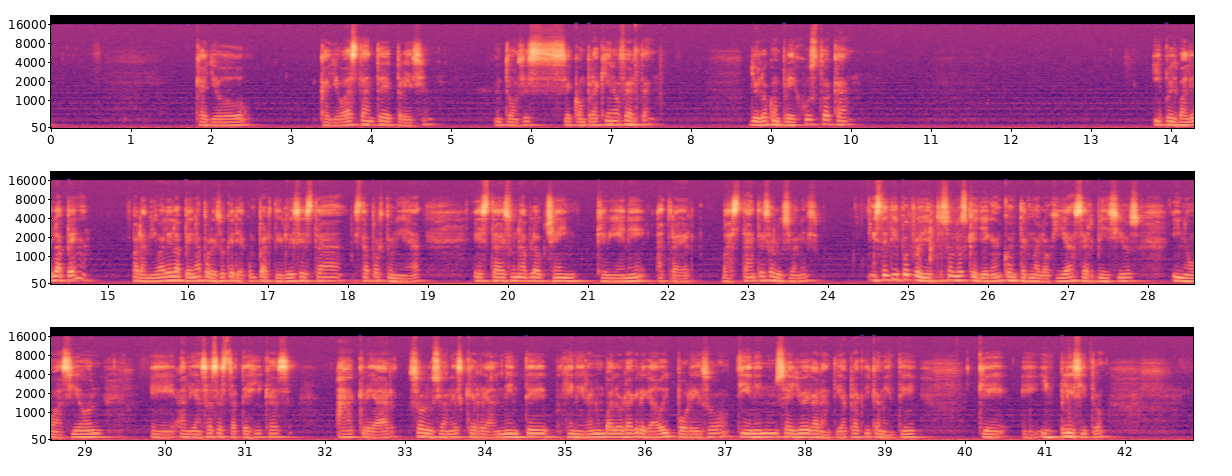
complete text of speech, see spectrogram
cayó cayó bastante de precio entonces se compra aquí en oferta yo lo compré justo acá y pues vale la pena para mí vale la pena, por eso quería compartirles esta, esta oportunidad. Esta es una blockchain que viene a traer bastantes soluciones. Este tipo de proyectos son los que llegan con tecnología, servicios, innovación, eh, alianzas estratégicas a crear soluciones que realmente generan un valor agregado y por eso tienen un sello de garantía prácticamente que eh, implícito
